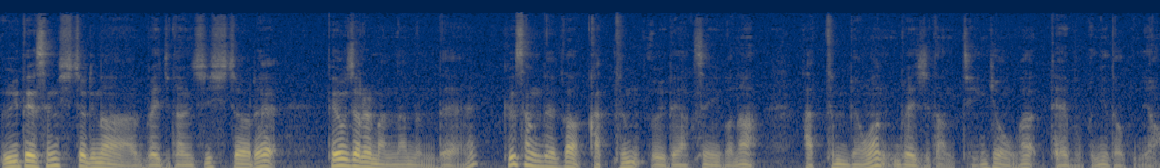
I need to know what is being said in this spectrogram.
의대생 시절이나 residency 시절에 배우자를 만났는데 그 상대가 같은 의대 학생이거나 같은 병원 레지던트인 경우가 대부분이더군요.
